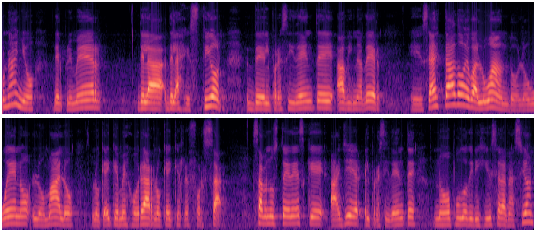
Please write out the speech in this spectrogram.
un año del primer, de la, de la gestión del presidente Abinader, eh, se ha estado evaluando lo bueno, lo malo, lo que hay que mejorar, lo que hay que reforzar. Saben ustedes que ayer el presidente no pudo dirigirse a la nación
